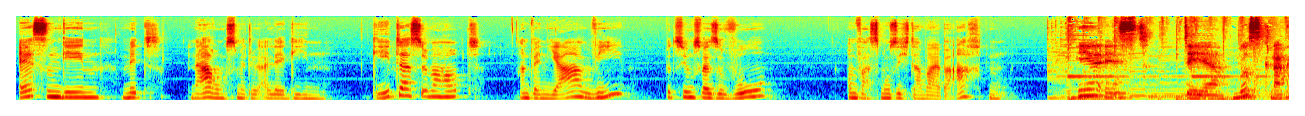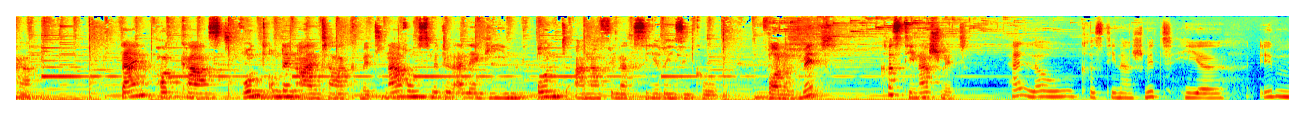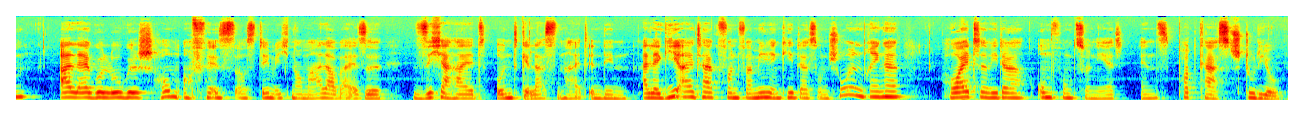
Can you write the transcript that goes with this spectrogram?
Essen gehen mit Nahrungsmittelallergien. Geht das überhaupt? Und wenn ja, wie? Beziehungsweise wo? Und was muss ich dabei beachten? Hier ist der Nussknacker, dein Podcast rund um den Alltag mit Nahrungsmittelallergien und Anaphylaxie-Risiko. Von und mit Christina Schmidt. Hallo, Christina Schmidt hier im allergologisch Homeoffice, aus dem ich normalerweise Sicherheit und Gelassenheit in den Allergiealltag von Familien, Kitas und Schulen bringe. Heute wieder umfunktioniert ins Podcast-Studio.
